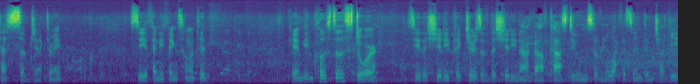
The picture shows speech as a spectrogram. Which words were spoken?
Test subject, right? See if anything's haunted. Okay, I'm getting close to the store. I see the shitty pictures of the shitty knockoff costumes of Maleficent and Chucky.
